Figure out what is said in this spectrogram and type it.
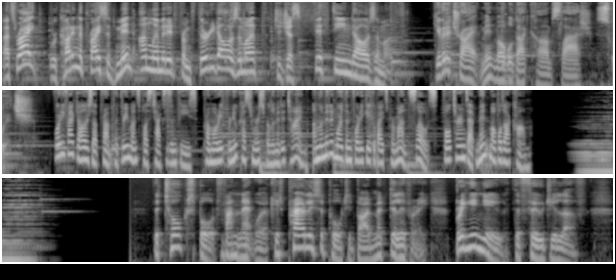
That's right. We're cutting the price of Mint Unlimited from $30 a month to just $15 a month. Give it a try at mintmobile.com slash switch. $45 upfront for three months plus taxes and fees. Promo rate for new customers for limited time. Unlimited more than 40 gigabytes per month. Slows. Full terms at mintmobile.com. The TalkSport fan network is proudly supported by McDelivery, bringing you the food you love.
